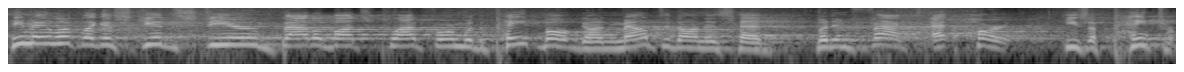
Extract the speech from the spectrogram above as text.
He may look like a skid steer BattleBots platform with a paintball gun mounted on his head, but in fact, at heart, he's a painter.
